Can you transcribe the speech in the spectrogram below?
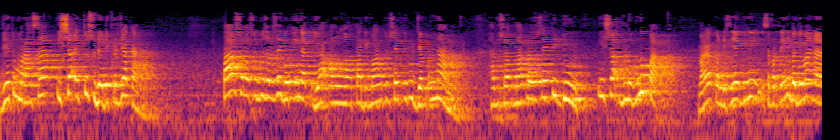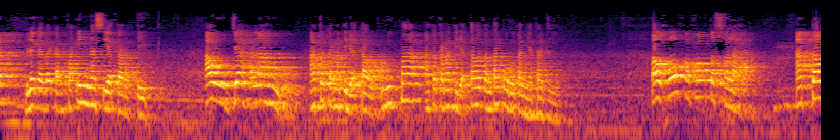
dia tuh merasa isya itu sudah dikerjakan. Pas sholat subuh selesai baru ingat, ya Allah tadi malam itu saya tidur jam 6 Habis sholat maghrib saya tidur, isya belum lupa. Maka kondisinya gini seperti ini bagaimana? Bila katakan fa inna tartib au jahlahu atau karena tidak tahu, lupa atau karena tidak tahu tentang urutannya tadi atau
